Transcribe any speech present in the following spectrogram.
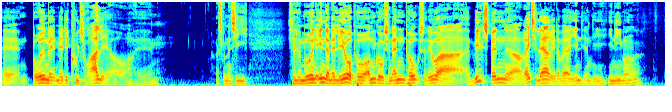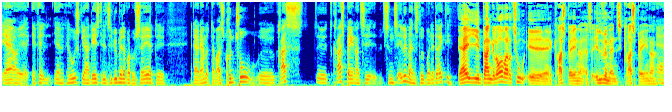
Øh, både med, med det kulturelle og... Øh, hvad skal man sige, selve måden inderne lever på og omgås hinanden på, så det var vildt spændende og rigtig lærerigt at være i Indien i, i ni måneder. Ja, og jeg, jeg, kan, jeg kan huske, jeg har læst et interview med dig, hvor du sagde, at, øh, at der, nærmest, der var kun to øh, græs, øh, græsbaner til, sådan til 11 fodbold. Er det rigtigt? Ja, i Bangalore var der to øh, græsbaner, altså 11-mands græsbaner. Ja.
